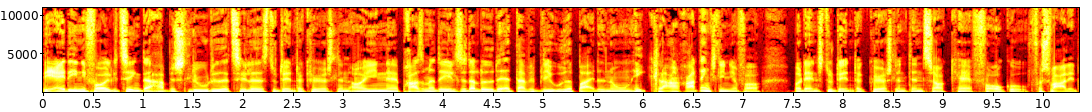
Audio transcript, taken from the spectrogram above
Det er et enigt folketing, der har besluttet at tillade studenterkørslen, og i en øh, pressemeddelelse der lød det, at der vil blive udarbejdet nogle helt klare retningslinjer for, hvordan studenterkørslen den så kan foregå forsvarligt.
